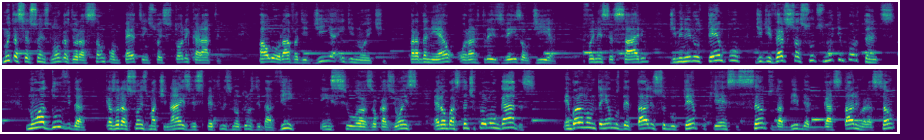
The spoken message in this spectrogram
Muitas sessões longas de oração competem em sua história e caráter. Paulo orava de dia e de noite. Para Daniel, orar três vezes ao dia. Foi necessário diminuir o tempo de diversos assuntos muito importantes, não há dúvida que as orações matinais, vespertinas e noturnas de Davi, em suas ocasiões, eram bastante prolongadas. Embora não tenhamos detalhes sobre o tempo que esses santos da Bíblia gastaram em oração,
